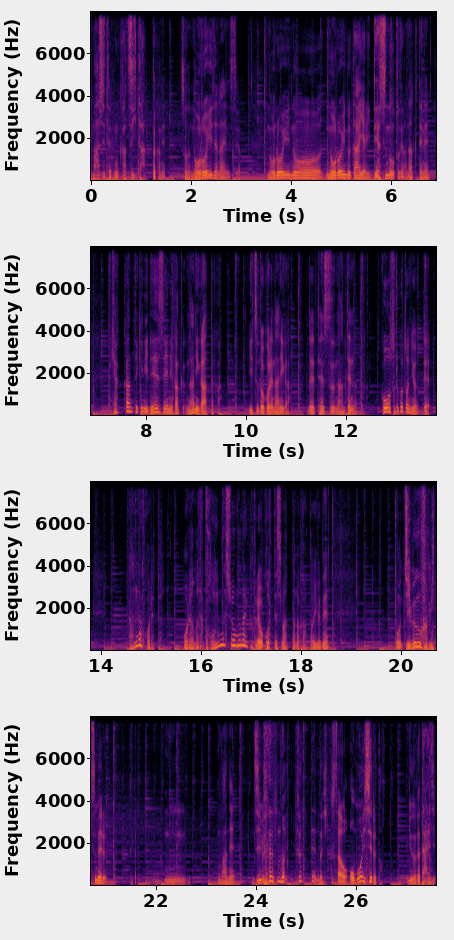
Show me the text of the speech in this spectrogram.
マジでムカついた。とかね。そんな呪いじゃないですよ。呪いの呪いのダイアリーデスノートではなくてね。客観的に冷静に書く。何があったか。いつどこで何が。で点数何点だったか。こうすることによってなんだこれと。俺はまたこんなしょうもないことで怒ってしまったのかというね。もう自分を見つめる。うん。まあね。自分の沸点の低さを思い知るというのが大事。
